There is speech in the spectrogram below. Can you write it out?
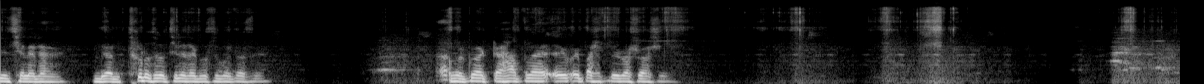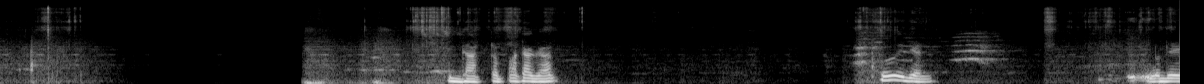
যে ছেলেরা ছোট ছোট ছেলেরা গোসল করতেছে আবার কয়েকটা হাত না ওই পাশে ওই পাশে আসে। ঘাটটা পাকা ঘাট। ওই দেন। নদীর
